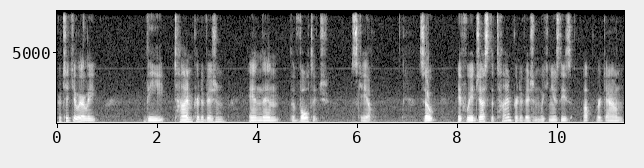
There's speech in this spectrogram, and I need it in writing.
particularly the time per division and then the voltage scale. So if we adjust the time per division, we can use these up or down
